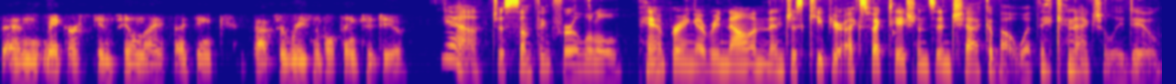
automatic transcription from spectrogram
and make our skin feel nice, I think that's a reasonable thing to do. Yeah, just something for a little pampering every now and then. Just keep your expectations in check about what they can actually do.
